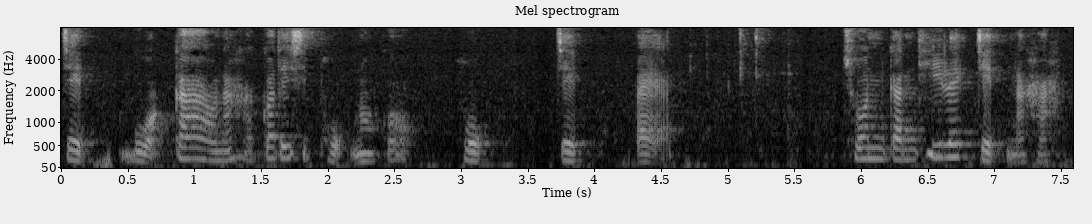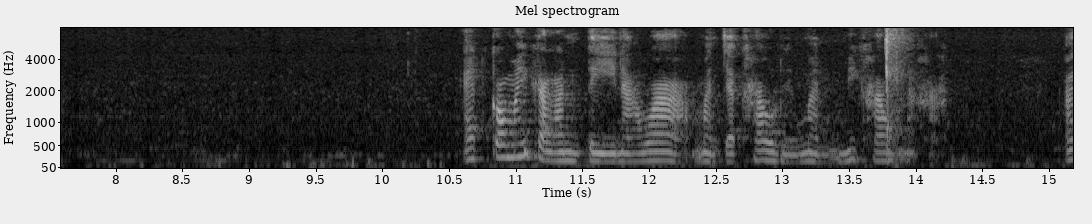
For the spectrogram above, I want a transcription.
7บวก9นะคะ ก็ได้16เนาะก็6 7 8ชนกันที่เลข7นะคะ แอดก็ไม่การันตีนะว่ามันจะเข้าหรือมันไม่เข้านะคะอา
